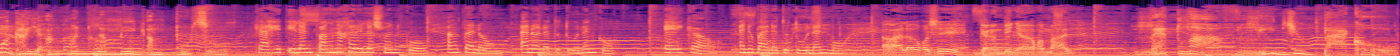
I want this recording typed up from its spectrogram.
Huwag hayaang manlamig ang puso. Kahit ilan pang nakarelasyon ko, ang tanong, ano natutunan ko? Eh ikaw, ano ba natutunan mo? Akala ko kasi, ganun din niya ako kamahal. Let love lead you back home.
